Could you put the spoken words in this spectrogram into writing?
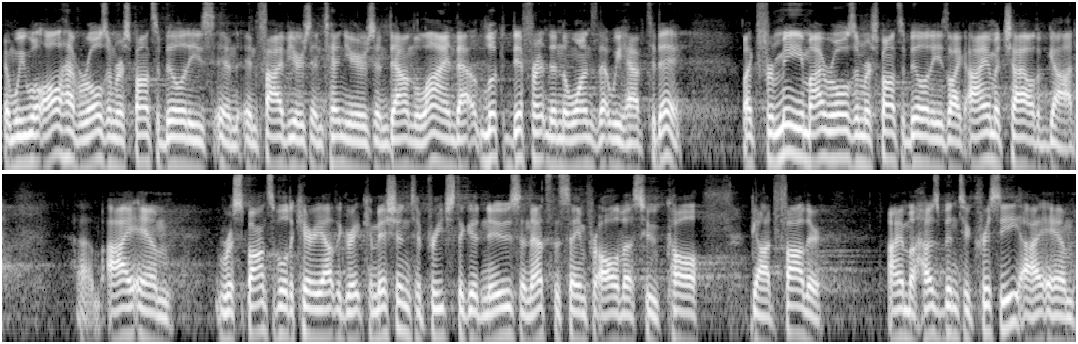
And we will all have roles and responsibilities in, in five years and 10 years and down the line that look different than the ones that we have today. Like for me, my roles and responsibilities, like I am a child of God. Um, I am responsible to carry out the Great Commission to preach the good news, and that's the same for all of us who call God Father. I am a husband to Chrissy. I am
